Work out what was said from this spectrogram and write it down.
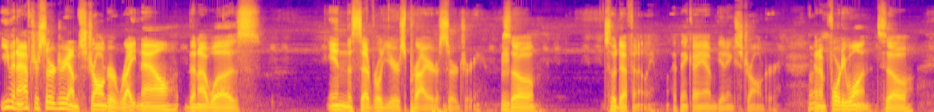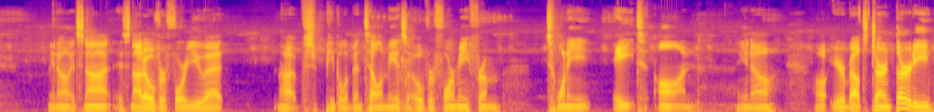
even after surgery, I'm stronger right now than I was in the several years prior to surgery. So, so definitely, I think I am getting stronger, and I'm 41. So, you know, it's not it's not over for you at. Uh, people have been telling me it's over for me from 28 on. You know, oh, you're about to turn 30.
